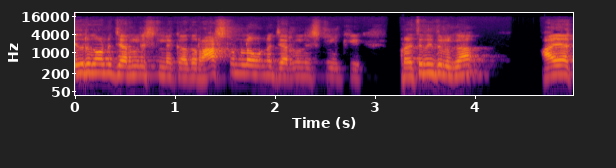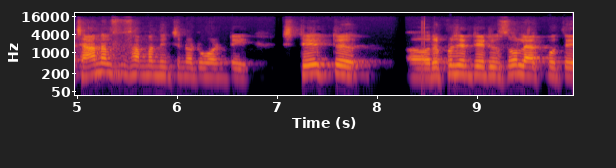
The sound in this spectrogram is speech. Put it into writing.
ఎదురుగా ఉన్న జర్నలిస్టులే కాదు రాష్ట్రంలో ఉన్న జర్నలిస్టులకి ప్రతినిధులుగా ఆయా ఛానల్స్కి సంబంధించినటువంటి స్టేట్ రిప్రజెంటేటివ్స్ లేకపోతే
